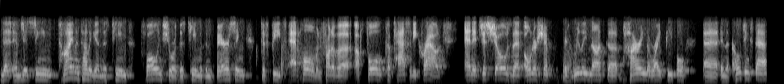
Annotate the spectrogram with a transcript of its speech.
that have just seen time and time again this team falling short, this team with embarrassing defeats at home in front of a, a full capacity crowd. And it just shows that ownership is really not uh, hiring the right people uh, in the coaching staff.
